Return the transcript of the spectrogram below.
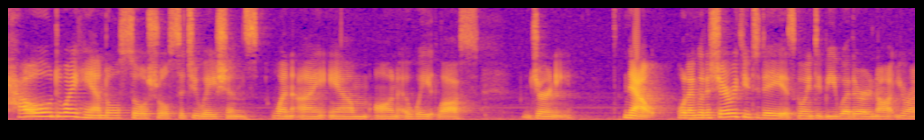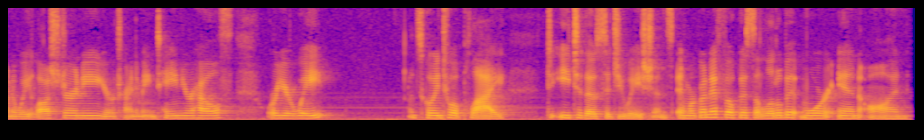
How do I handle social situations when I am on a weight loss journey? Now, what I'm going to share with you today is going to be whether or not you're on a weight loss journey, you're trying to maintain your health or your weight. It's going to apply to each of those situations. And we're going to focus a little bit more in on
